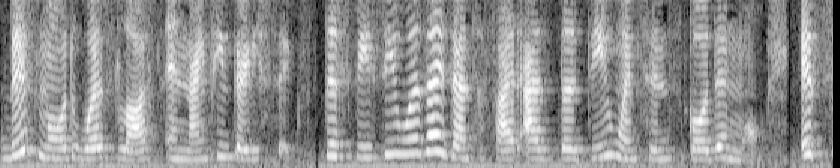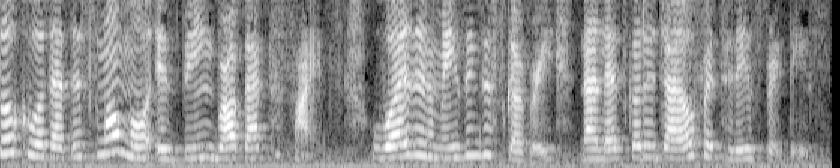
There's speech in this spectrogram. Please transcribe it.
This mold was lost in 1936. The species was identified as the De Winton's golden mole. It's so cool that this small mole is being brought back to science. What an amazing discovery. Now let's go to Jael for today's birthdays.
